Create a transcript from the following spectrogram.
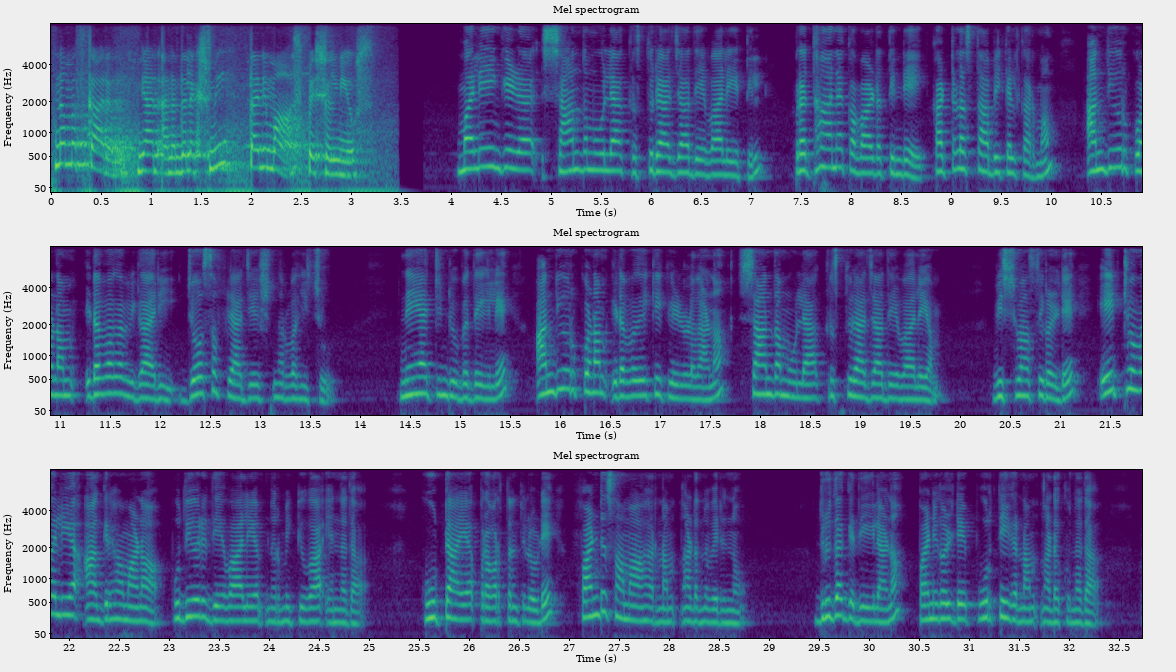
നമസ്കാരം. ഞാൻ അനന്തലക്ഷ്മി. തനിമ സ്പെഷ്യൽ ന്യൂസ്. മലയങ്കിഴ ശാന്തമൂല ക്രിസ്തുരാജ ദേവാലയത്തിൽ പ്രധാന കവാടത്തിന്റെ കട്ടള സ്ഥാപിക്കൽ കർമ്മം അന്തിയൂർക്കോണം ഇടവക വികാരി ജോസഫ് രാജേഷ് നിർവഹിച്ചു. നെയ്യാറ്റിൻ രൂപതയിലെ അന്തിയൂർക്കോണം ഇടവകയ്ക്ക് കീഴിലുള്ളതാണ് ശാന്തമൂല ക്രിസ്തുരാജ ദേവാലയം. വിശ്വാസികളുടെ ഏറ്റവും വലിയ ആഗ്രഹമാണ് പുതിയൊരു ദേവാലയം നിർമ്മിക്കുക എന്നത്. കൂട്ടായ പ്രവർത്തനത്തിലൂടെ ഫണ്ട് സമാഹരണം നടന്നുവരുന്നു ദ്രുതഗതിയിലാണ് പണികളുടെ പൂർത്തീകരണം നടക്കുന്നത്.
